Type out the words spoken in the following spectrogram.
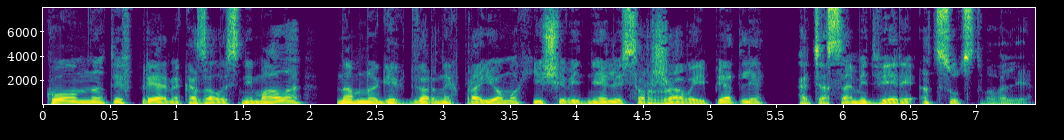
Комнат и впрямь оказалось немало, на многих дверных проемах еще виднелись ржавые петли, хотя сами двери отсутствовали.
